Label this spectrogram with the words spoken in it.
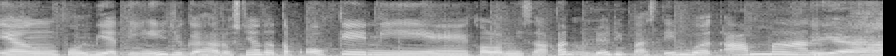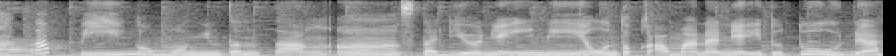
yang fobia tinggi juga harusnya tetap oke nih. Kalau misalkan udah dipastiin buat aman. Iya. Tapi ngomongin tentang eh, stadionnya ini untuk keamanannya itu tuh udah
